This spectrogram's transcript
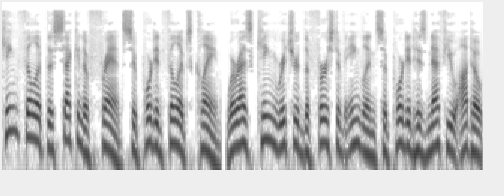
King Philip II of France supported Philip's claim, whereas King Richard I of England supported his nephew Otto.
